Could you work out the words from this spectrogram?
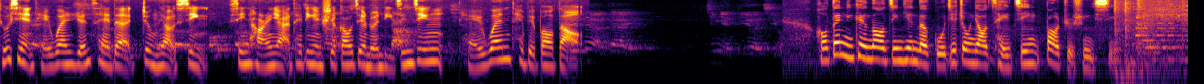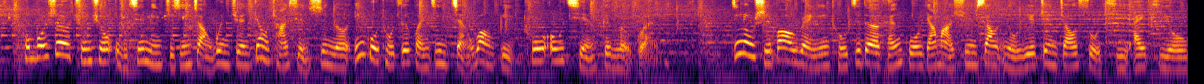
凸显台湾人才的重要性。新唐人亚太电视高建伦、李晶晶，台湾台北报道。好，带您看到今天的国际重要财经报纸讯息。彭博社全球五千名执行长问卷调查显示呢，英国投资环境展望比脱欧前更乐观。金融时报软银投资的韩国亚马逊向纽约证交所提 IPO。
